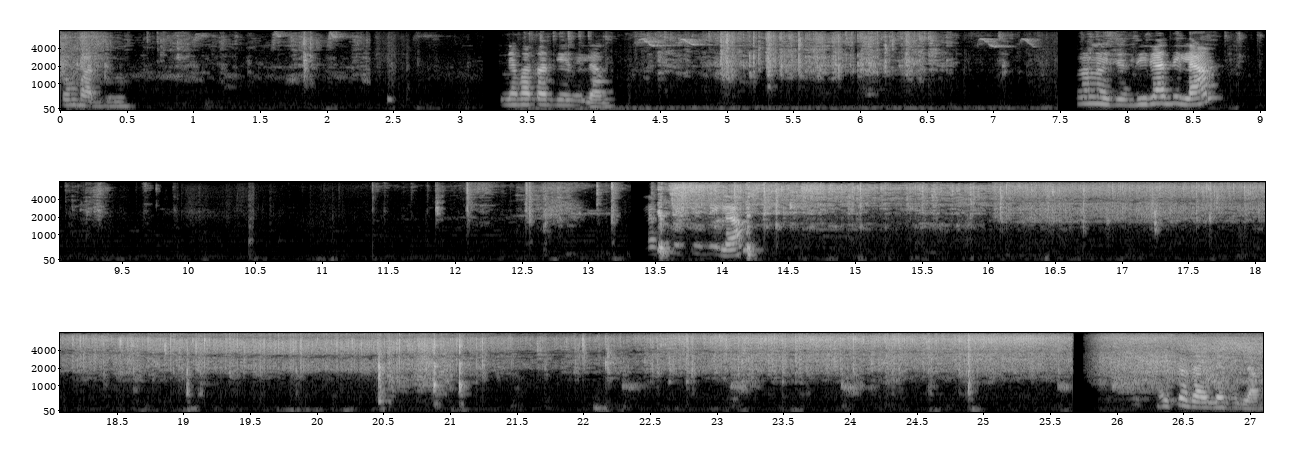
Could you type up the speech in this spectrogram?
সোমবার পাতা দিয়ে দিলাম। যে জিরা দিলাম। দিলাম। তো ডাইলে দিলাম।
